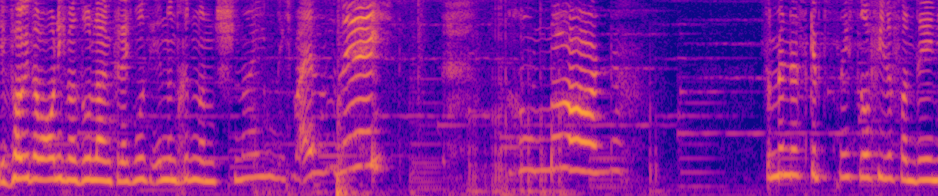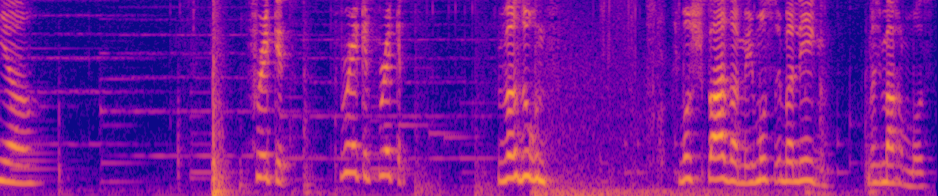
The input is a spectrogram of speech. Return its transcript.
Die Folge ist aber auch nicht mal so lang. Vielleicht muss ich innen drin und schneiden. Ich weiß es nicht. Oh Mann. Zumindest gibt es nicht so viele von denen hier. Frick it. Frick it. Wir versuchen's. Ich muss sparsam, ich muss überlegen, was ich machen muss.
